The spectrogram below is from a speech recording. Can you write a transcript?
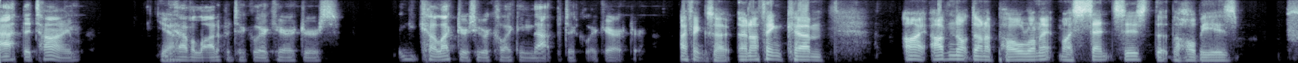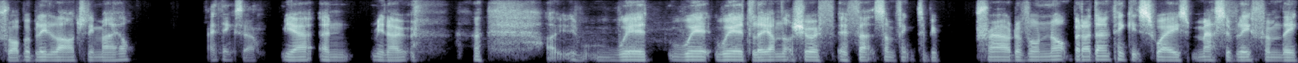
at the time Yeah. you have a lot of particular characters, collectors who are collecting that particular character. I think so, and I think um, I I've not done a poll on it. My sense is that the hobby is probably largely male. I think so. Yeah, and you know, weird, weird, weirdly, I'm not sure if if that's something to be proud of or not, but I don't think it sways massively from the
